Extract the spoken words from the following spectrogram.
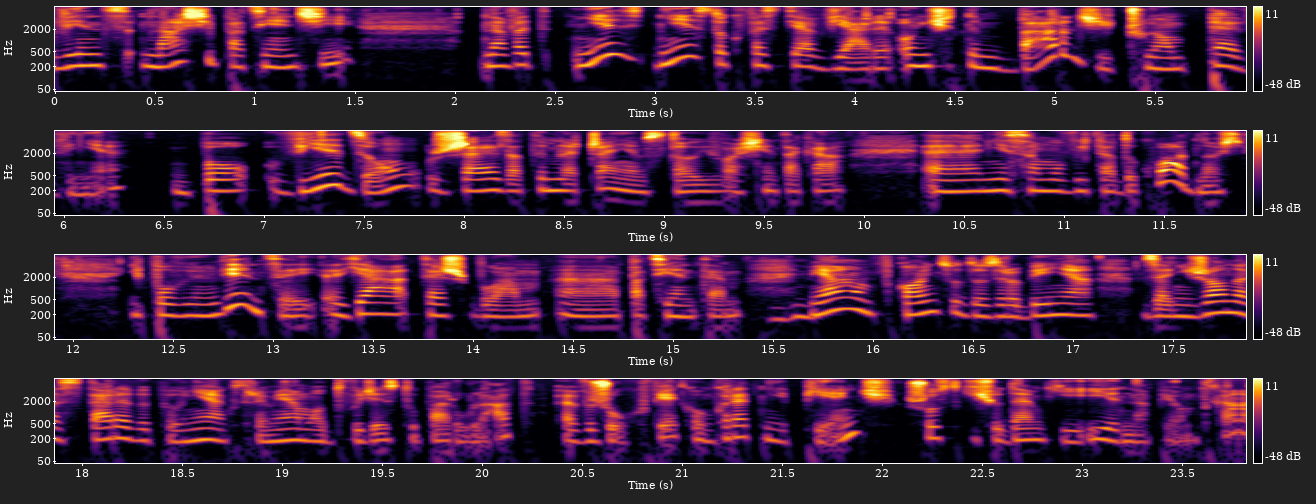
Więc nasi pacjenci, nawet nie, nie jest to kwestia wiary, oni się tym bardziej czują pewnie, bo wiedzą, że za tym leczeniem stoi właśnie taka e, niesamowita dokładność. I powiem więcej, ja też byłam e, pacjentem. Mhm. Miałam w końcu do zrobienia zaniżone stare wypełnienia, które miałam od dwudziestu paru lat w żuchwie, konkretnie pięć, szóstki, siódemki i jedna piątka.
